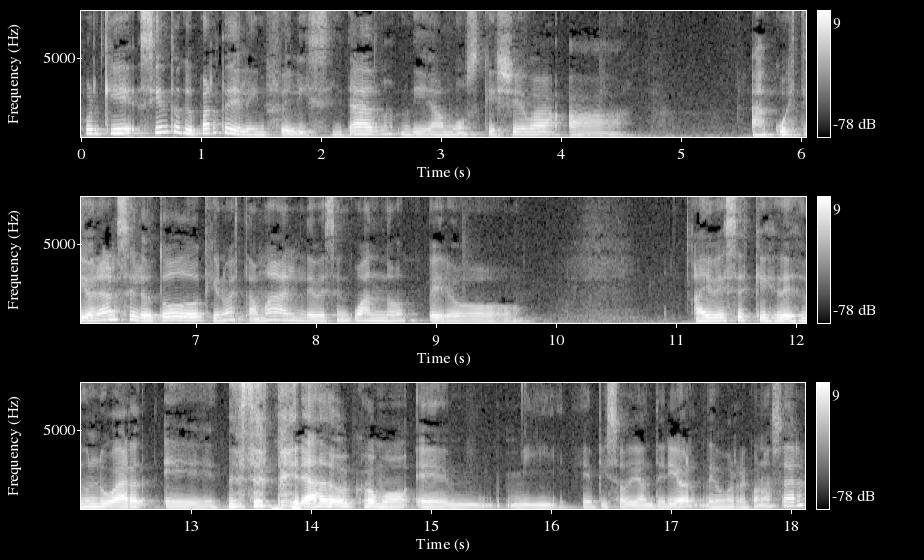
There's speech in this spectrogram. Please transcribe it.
Porque siento que parte de la infelicidad, digamos, que lleva a, a cuestionárselo todo, que no está mal de vez en cuando, pero hay veces que es desde un lugar eh, desesperado, como en mi episodio anterior, debo reconocer.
